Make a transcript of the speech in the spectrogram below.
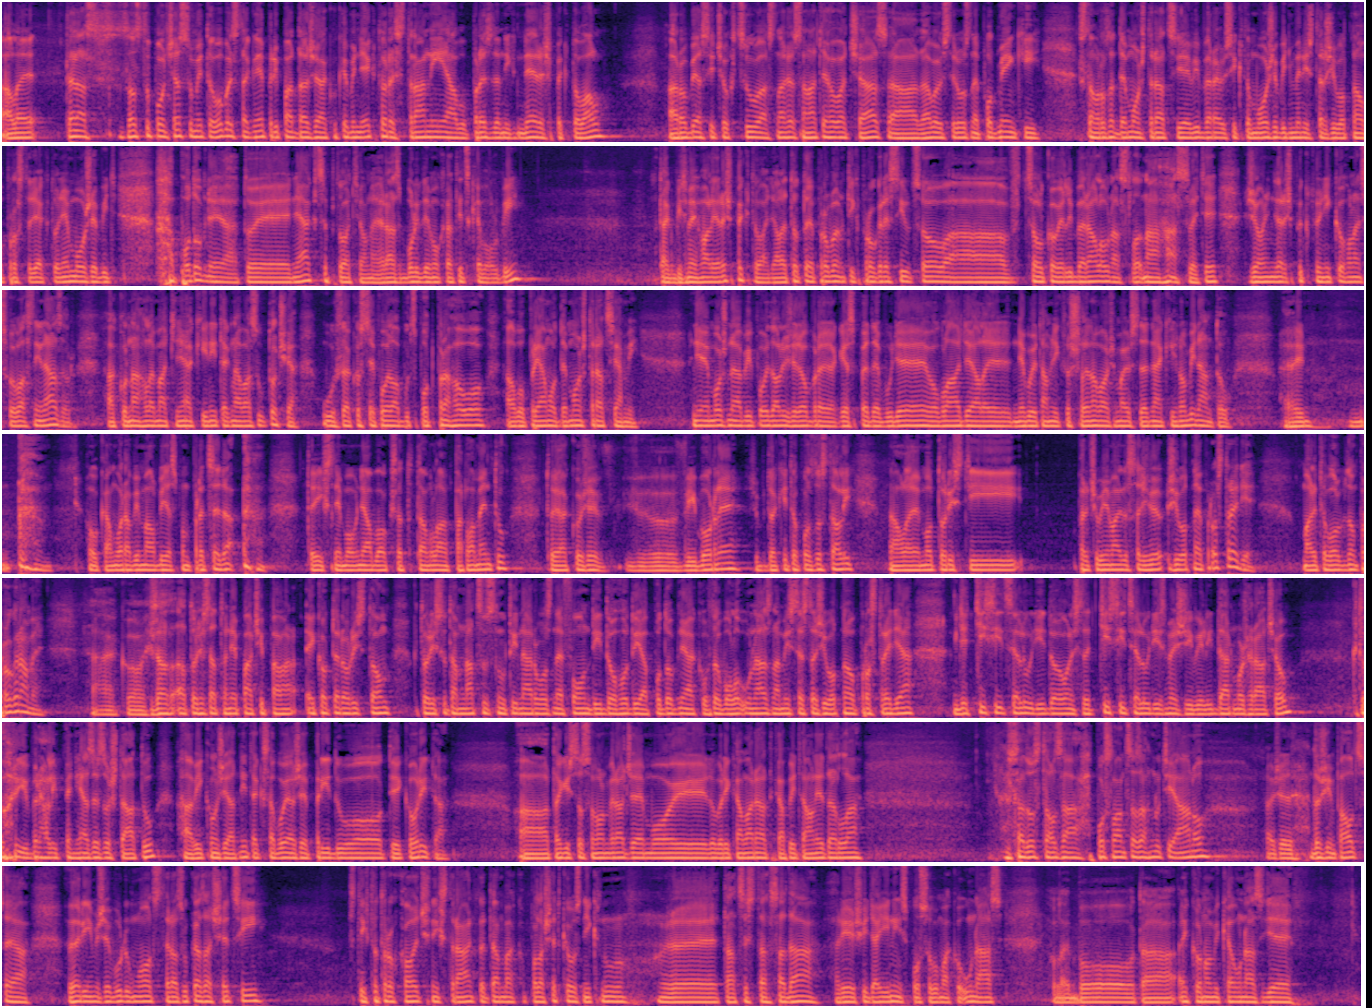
Ale teraz s odstupom času mi to vôbec tak nepripadá, že ako keby niektoré strany alebo prezident ich nerešpektoval, a robia si, čo chcú a snažia sa naťahovať čas a dávajú si rôzne podmienky, sú tam rôzne demonstrácie, vyberajú si, kto môže byť minister životného prostredia, kto nemôže byť a podobne. A to je neakceptovateľné. Raz boli demokratické voľby, tak by sme ich mali rešpektovať. Ale toto je problém tých progresívcov a celkových liberálov na, na svete, že oni nerešpektujú nikoho, len svoj vlastný názor. Ako náhle máte nejaký iný, tak na vás útočia. Už ako ste povedal, buď s podprahovo, alebo priamo demonstráciami nie je možné, aby povedali, že dobre, SPD bude vo vláde, ale nebude tam nikto členov a že majú sedieť nejakých nominantov. Hej. Kamora by mal byť aspoň predseda tej ich snemovne, alebo ak sa to tam volá parlamentu. To je akože výborné, že by takýto post dostali, ale motoristi prečo by nemali dostať životné prostredie? Mali to v voľbnom programe. A, ako, a to, že sa to nepáči pán ekoteroristom, ktorí sú tam nacucnutí na rôzne fondy, dohody a podobne, ako to bolo u nás na ministerstve životného prostredia, kde tisíce ľudí, do, tisíce ľudí sme živili darmo žráčov, ktorí brali peniaze zo štátu a výkon žiadny, tak sa boja, že prídu o tie korita. A takisto som veľmi rád, že môj dobrý kamarát, kapitán lietadla, sa dostal za poslanca za hnutie áno, takže držím palce a verím, že budú môcť teraz ukázať všetci z týchto troch koaličných strán, ktoré tam ako podľa všetkého vzniknú, že tá cesta sa dá riešiť aj iným spôsobom ako u nás, lebo tá ekonomika u nás ide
